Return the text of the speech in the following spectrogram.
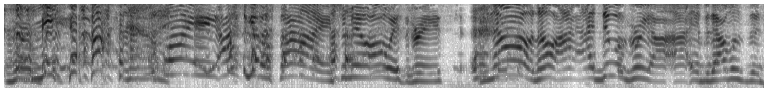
for me, like I should get a sign. Shamil always agrees. no, no, I, I do agree. I, I, if that was the,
